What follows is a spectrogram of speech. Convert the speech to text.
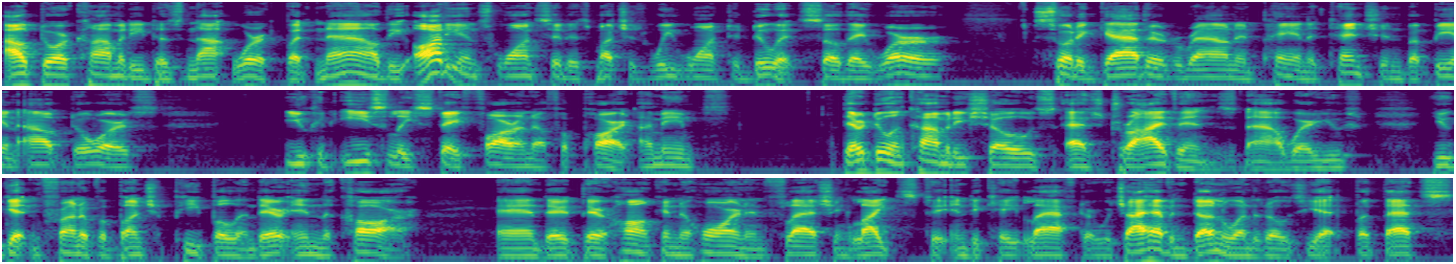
outdoor comedy does not work. But now the audience wants it as much as we want to do it. So they were sort of gathered around and paying attention. But being outdoors you could easily stay far enough apart. I mean they're doing comedy shows as drive-ins now where you you get in front of a bunch of people and they're in the car and they're, they're honking the horn and flashing lights to indicate laughter, which I haven't done one of those yet, but that's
